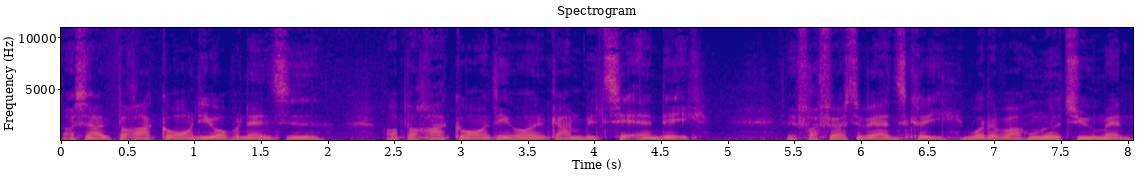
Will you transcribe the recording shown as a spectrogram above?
Og så har vi barakkegården lige over på den anden side. Og barakkegården, det var en gammel militæranlæg øh, fra 1. verdenskrig, hvor der var 120 mand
